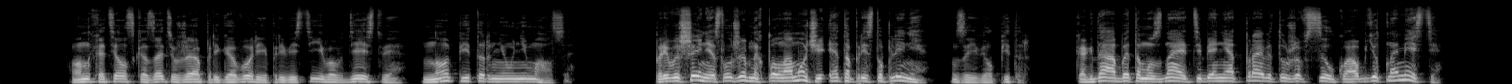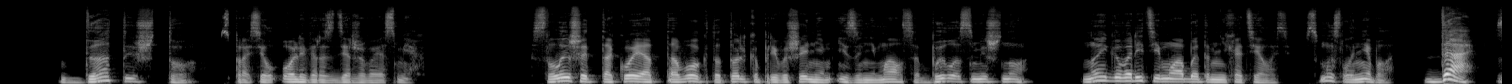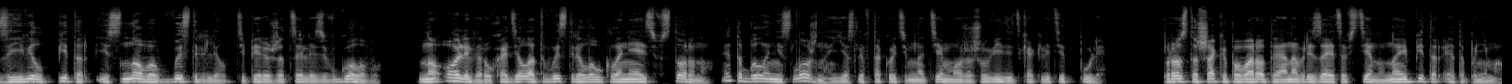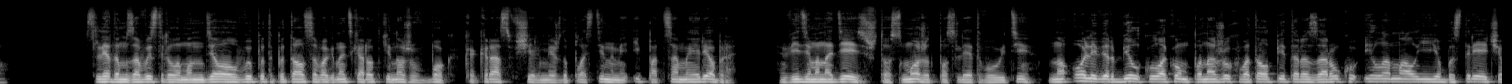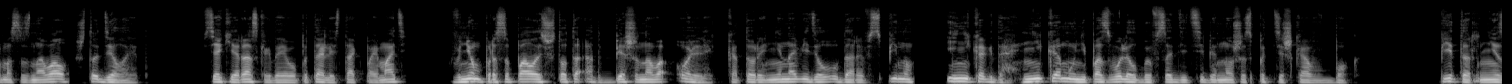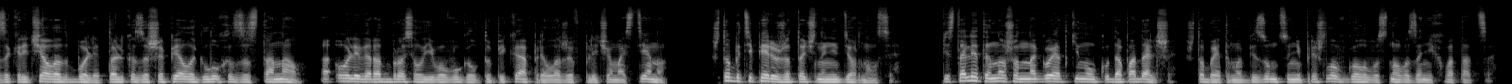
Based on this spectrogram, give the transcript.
Он хотел сказать уже о приговоре и привести его в действие, но Питер не унимался. «Превышение служебных полномочий — это преступление», — заявил Питер. Когда об этом узнает, тебя не отправят уже в ссылку, а убьют на месте. «Да ты что?» — спросил Оливер, сдерживая смех. Слышать такое от того, кто только превышением и занимался, было смешно. Но и говорить ему об этом не хотелось. Смысла не было. «Да!» — заявил Питер и снова выстрелил, теперь уже целясь в голову. Но Оливер уходил от выстрела, уклоняясь в сторону. Это было несложно, если в такой темноте можешь увидеть, как летит пуля. Просто шаг и поворот, и она врезается в стену, но и Питер это понимал. Следом за выстрелом он делал выпад и пытался вогнать короткий нож в бок, как раз в щель между пластинами и под самые ребра. Видимо, надеясь, что сможет после этого уйти, но Оливер бил кулаком по ножу, хватал Питера за руку и ломал ее быстрее, чем осознавал, что делает. Всякий раз, когда его пытались так поймать, в нем просыпалось что-то от бешеного Олли, который ненавидел удары в спину и никогда никому не позволил бы всадить себе нож из-под тишка в бок. Питер не закричал от боли, только зашипел и глухо застонал, а Оливер отбросил его в угол тупика, приложив плечом о стену, чтобы теперь уже точно не дернулся. Пистолет и нож он ногой откинул куда подальше, чтобы этому безумцу не пришло в голову снова за них хвататься.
